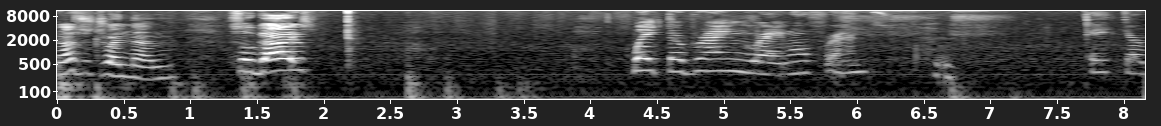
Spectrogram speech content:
Now just join them. So guys, Wait, they're playing Rainbow Friends. Wait, they're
